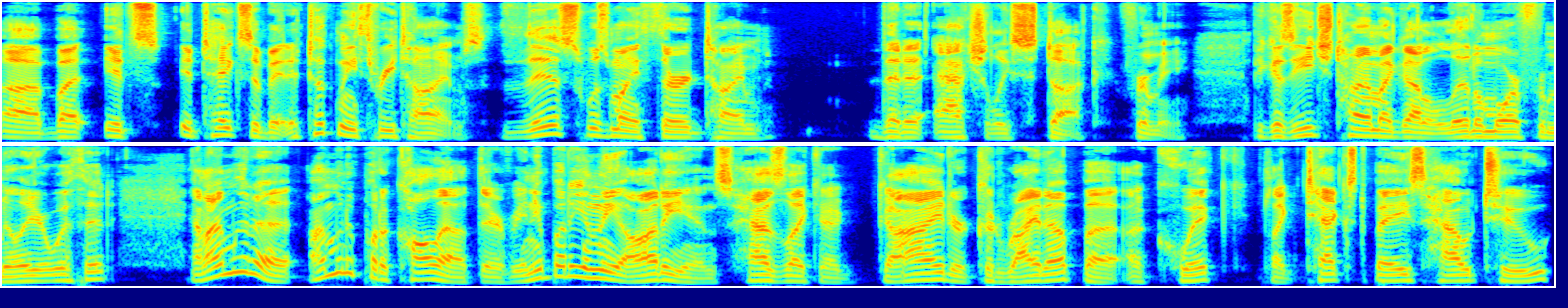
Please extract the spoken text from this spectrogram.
Uh, but it's it takes a bit. It took me three times. This was my third time that it actually stuck for me because each time I got a little more familiar with it. And I'm gonna I'm gonna put a call out there if anybody in the audience has like a guide or could write up a, a quick like text based how to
